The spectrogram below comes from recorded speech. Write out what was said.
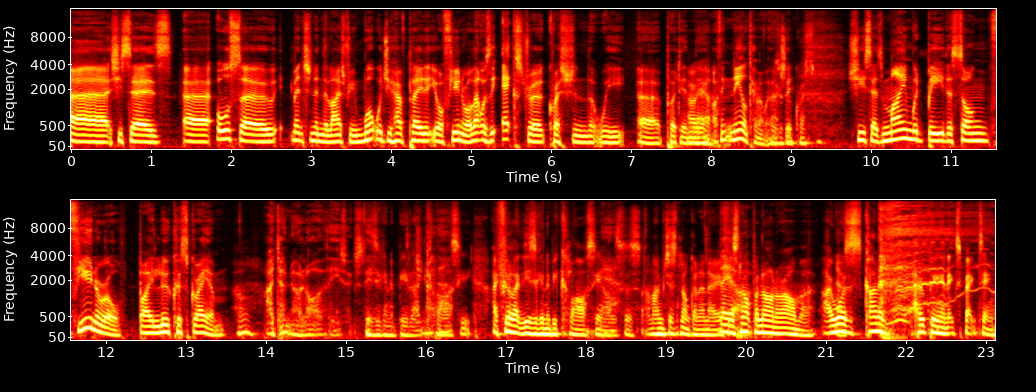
Uh, she says, uh, also mentioned in the live stream, what would you have played at your funeral? That was the extra question that we uh, put in Oh, there. yeah. I think Neil came up with That's a actually. good question. She says, mine would be the song Funeral by Lukas Graham. Oh. I don't know a lot of these actually. These are going to be like know that? classy. I feel like these are going to be classy answers, and I'm just not going to know. If They it's are. not Bananarama, I was kind of hoping and expecting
